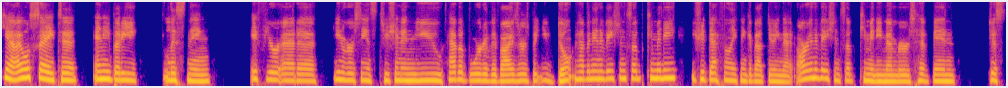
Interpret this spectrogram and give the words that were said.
Yeah i will say to anybody listening, if you're at a university institution and you have a board of advisors, but you don't have an innovation subcommittee, you should definitely think about doing that. Our innovation subcommittee members have been just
